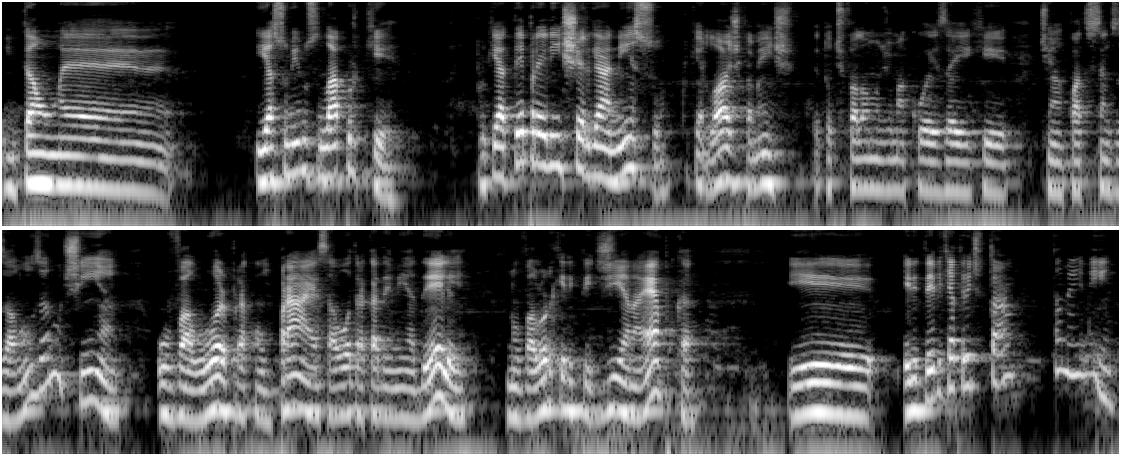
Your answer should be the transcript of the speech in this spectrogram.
Então, é... E assumimos lá por quê? Porque até para ele enxergar nisso, porque logicamente, eu tô te falando de uma coisa aí que tinha 400 alunos, eu não tinha o valor para comprar essa outra academia dele, no valor que ele pedia na época, e ele teve que acreditar também em mim.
